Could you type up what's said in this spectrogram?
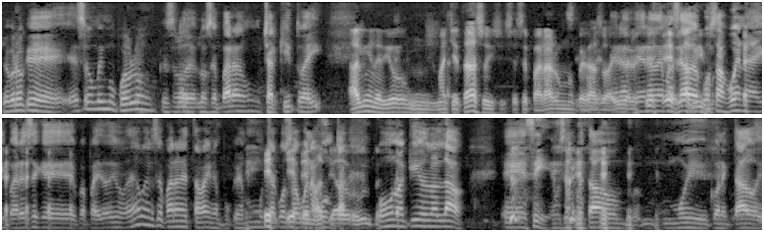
Yo creo que ese es un mismo pueblo que se lo, separa un charquito ahí. Alguien le dio un machetazo y se separaron unos pedazos ahí. Era, demasiadas cosas buenas y parece que papá Dios dijo, déjame separar esta vaina porque es muchas cosas buenas juntas. Pon uno aquí y otro al lado. Eh, sí, hemos siempre estado muy conectados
